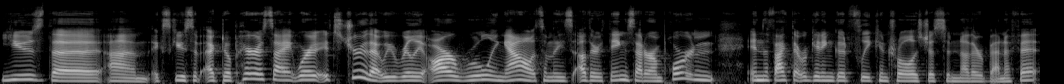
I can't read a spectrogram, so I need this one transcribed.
use the um, excuse of ectoparasite, where it's true that we really are ruling out some of these other things that are important. And the fact that we're getting good flea control is just another benefit.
